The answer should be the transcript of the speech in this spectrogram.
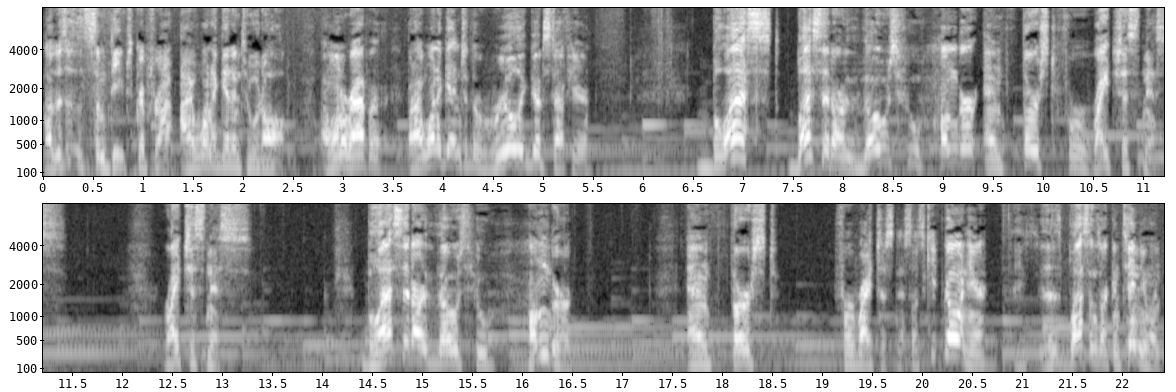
Now, this is some deep scripture. I, I want to get into it all. I want to wrap it, but I want to get into the really good stuff here. Blessed, blessed are those who hunger and thirst for righteousness. Righteousness. Blessed are those who hunger and thirst for righteousness. Let's keep going here. These blessings are continuing.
